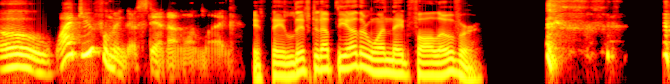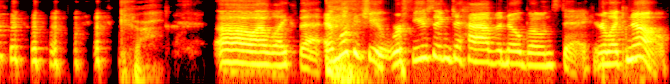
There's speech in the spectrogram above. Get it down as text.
Oh, why do flamingos stand on one leg? If they lifted up the other one, they'd fall over. Oh, I like that. And look at you, refusing to have a no bones day. You're like, no,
